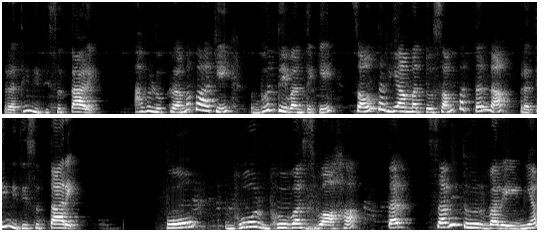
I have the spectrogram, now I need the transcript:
ಪ್ರತಿನಿಧಿಸುತ್ತಾಳೆ. ಅವಳು ಕ್ರಮವಾಗಿ ಬುದ್ಧಿವಂತಿಕೆ, ಸೌಂದರ್ಯ ಮತ್ತು ಸಂಪತ್ತನ್ನ ಪ್ರತಿನಿಧಿಸುತ್ತಾರೆ. ಓಂ ಭೂರ್ಭುವ ಸ್ವಾಹ ತತ್ ಸವಿತುರ್ವರೇಣ್ಯಂ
